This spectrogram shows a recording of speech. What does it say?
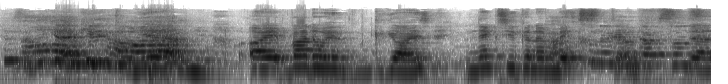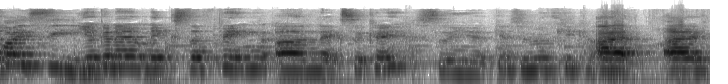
You gotta keep how Alright, by the way, guys, next you're gonna mix That's gonna the, end up so the- spicy. You're gonna mix the thing uh, next, okay? So yeah. Get some real kick out. I I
